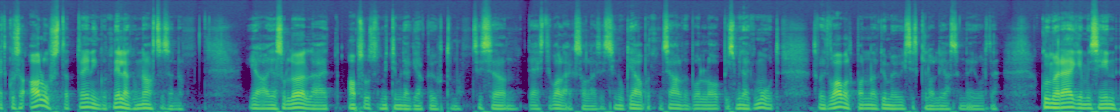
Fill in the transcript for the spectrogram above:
et kui sa alustad treeningut neljakümne aastasena ja, ja sulle öelda, et absoluutselt mitte midagi ei hakka juhtuma, siis see on täiesti vale, eks ole, sest sinu keha potentsiaal võib olla hoopis midagi muud. sa võid vabalt panna kümme-viisteist kilo lihast sinna juurde. kui me räägime siin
